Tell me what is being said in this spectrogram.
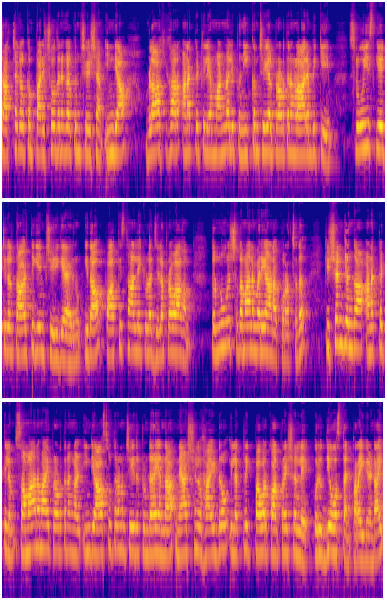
ചർച്ചകൾക്കും പരിശോധനകൾക്കും ശേഷം ഇന്ത്യ ബ്ലാഹിഹാർ അണക്കെട്ടിലെ മണ്ണൊലിപ്പ് നീക്കം ചെയ്യൽ പ്രവർത്തനങ്ങൾ ആരംഭിക്കുകയും സ്ലൂയിസ് ഗേറ്റുകൾ താഴ്ത്തുകയും ചെയ്യുകയായിരുന്നു. ഇതാ പാകിസ്ഥാനിലേക്കുള്ള ജലപ്രവാഹം തൊണ്ണൂറ് ശതമാനം വരെയാണ് കുറച്ചത്. കിഷൻ ഗംഗ അണക്കെട്ടിലും സമാനമായ പ്രവർത്തനങ്ങൾ ഇന്ത്യ ആസൂത്രണം ചെയ്തിട്ടുണ്ട് എന്ന നാഷണൽ ഹൈഡ്രോ ഇലക്ട്രിക് പവർ കോർപ്പറേഷനിലെ ഒരു ഉദ്യോഗസ്ഥൻ പറയുകയുണ്ടായി.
